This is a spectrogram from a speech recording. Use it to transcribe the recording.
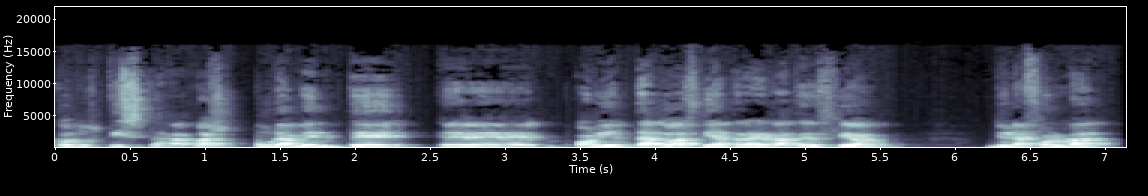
conductista, más puramente eh, orientado hacia atraer la atención de una forma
